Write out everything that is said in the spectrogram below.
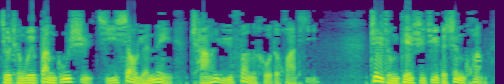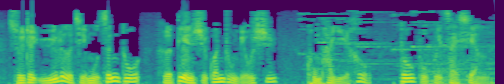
就成为办公室及校园内茶余饭后的话题。这种电视剧的盛况，随着娱乐节目增多和电视观众流失，恐怕以后都不会再现了。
